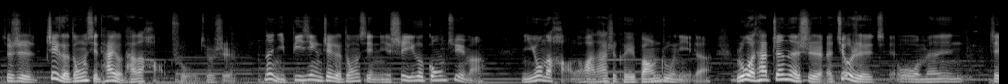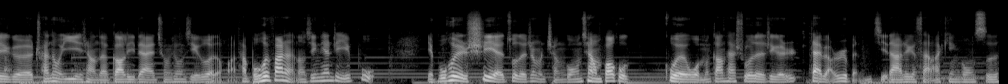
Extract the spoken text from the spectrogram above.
就是这个东西它有它的好处，就是那你毕竟这个东西你是一个工具嘛。你用的好的话，它是可以帮助你的。如果它真的是就是我们这个传统意义上的高利贷穷凶极恶的话，它不会发展到今天这一步，也不会事业做得这么成功。像包括过我们刚才说的这个代表日本的几大这个萨拉金公司，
